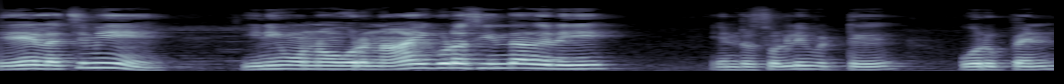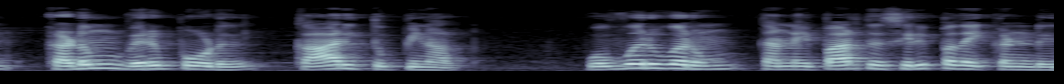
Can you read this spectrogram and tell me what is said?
ஏ லட்சுமி இனி உன்னை ஒரு நாய் கூட சீந்தாதடி என்று சொல்லிவிட்டு ஒரு பெண் கடும் வெறுப்போடு காரி துப்பினாள். ஒவ்வொருவரும் தன்னை பார்த்து சிரிப்பதைக் கண்டு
